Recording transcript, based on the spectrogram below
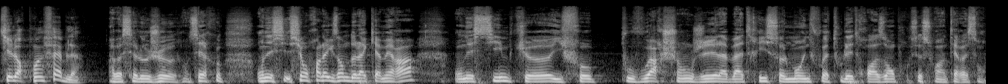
qui est leur point faible. Ah bah c'est le jeu. C'est-à-dire qu'on est, si on prend l'exemple de la caméra, on estime qu'il faut pouvoir changer la batterie seulement une fois tous les trois ans pour que ce soit intéressant.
